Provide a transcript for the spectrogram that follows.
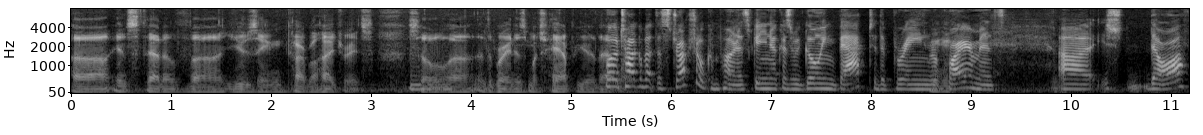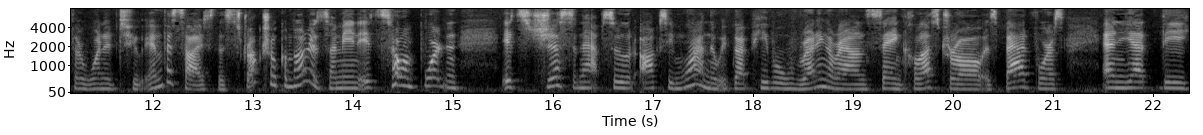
uh, instead of uh, using carbohydrates. So uh, the brain is much happier that Mm-hmm. Well, way. talk about the structural components, you know, because we're going back to the brain Mm-hmm. requirements. Uh, the author wanted to emphasize the structural components. I mean, it's so important. It's just an absolute oxymoron that we've got people running around saying cholesterol is bad for us, and yet the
